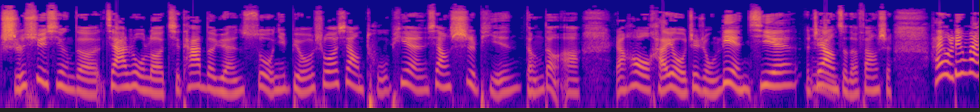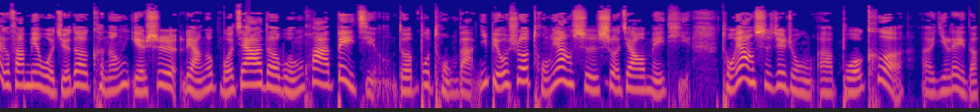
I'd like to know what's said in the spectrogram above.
持续性的加入了其他的元素。你比如说像图片、像视频等等啊，然后还有这种链接这样子的方式。还有另外一个方面，我觉得可能也。是两个国家的文化背景的不同吧。你比如说，同样是社交媒体，同样是这种呃博客呃一类的，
